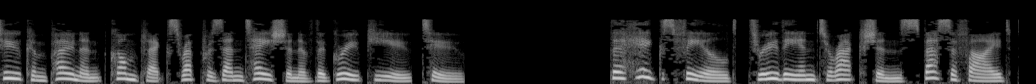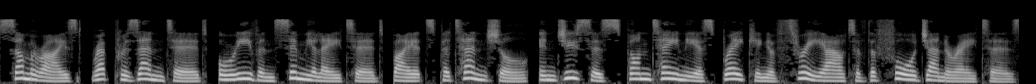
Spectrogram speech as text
two-component complex representation of the group U 2. The Higgs field, through the interactions specified, summarized, represented, or even simulated by its potential, induces spontaneous breaking of three out of the four generators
